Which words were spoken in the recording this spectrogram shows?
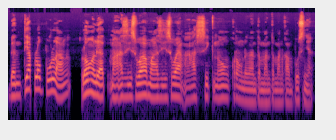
Dan tiap lo pulang, lo ngeliat mahasiswa-mahasiswa yang asik nongkrong dengan teman-teman kampusnya.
